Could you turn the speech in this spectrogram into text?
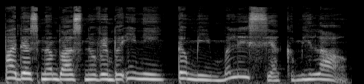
pada 19 November ini demi Malaysia Gemilang.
